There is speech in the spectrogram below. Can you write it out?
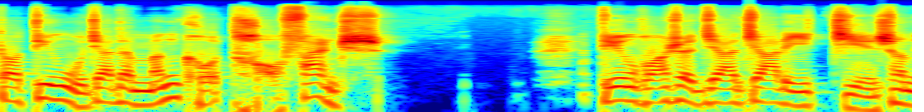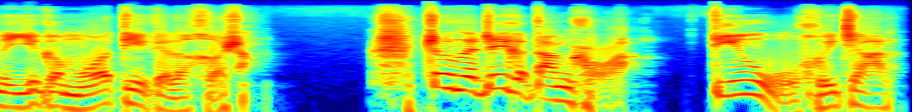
到丁武家的门口讨饭吃，丁黄氏将家里仅剩的一个馍递给了和尚。正在这个当口啊，丁武回家了，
